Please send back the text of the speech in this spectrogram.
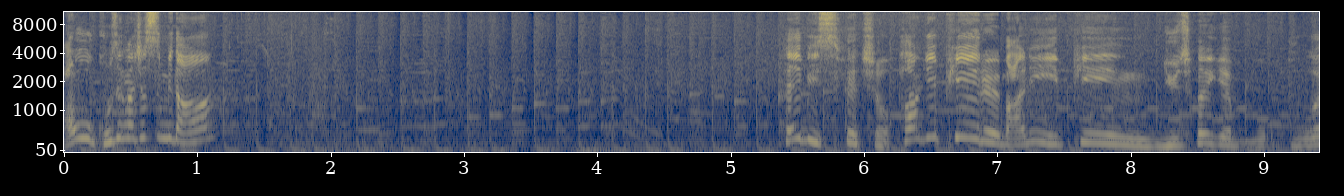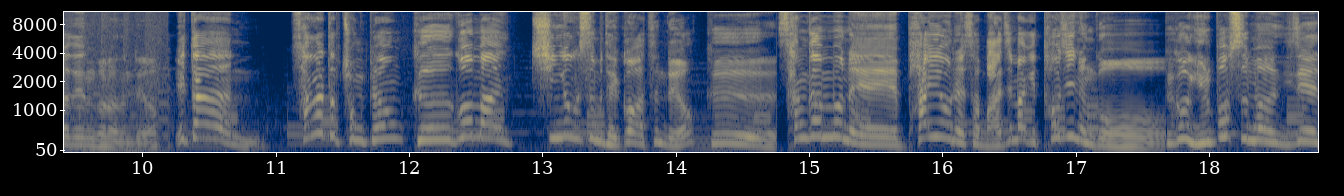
아우 고생하셨습니다 헤이비 스페셜 파괴 피해를 많이 입힌 유저에게 뭐, 부과되는 거라는데요. 일단 상하탑 총평? 그거만 신경 쓰면 될 것 같은데요? 그 상간문에 파이온에서 마지막에 터지는 거 그거 율법 쓰면 이제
